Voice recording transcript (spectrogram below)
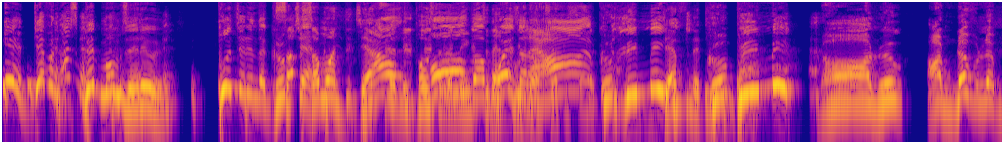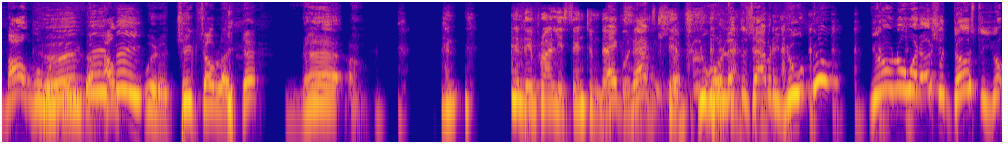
Yeah, different. That's bit mums anyway. Puts it in the group So- chat. someone definitely Now, posted a link the to that boys are like, ah, could be me. Definitely. Could be me. No, no, I'll never let my woman leave the house me. with her cheeks out like that. No. And they probably sent him that exactly. Boondocks clip. You gonna let this happen to you? No. You don't know what Usher does to you.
